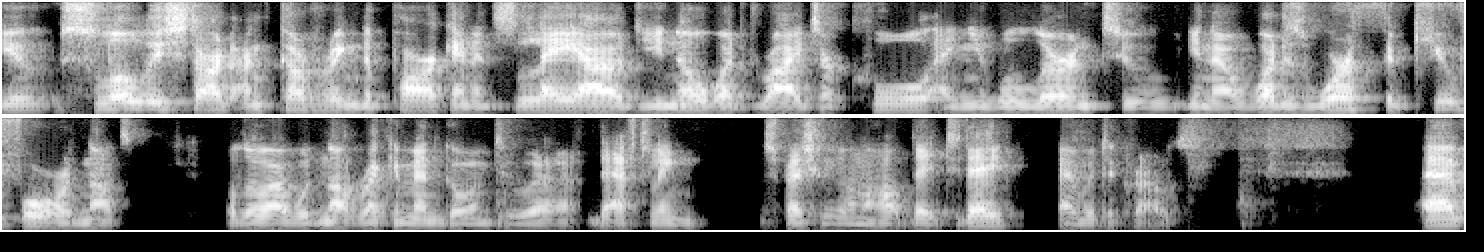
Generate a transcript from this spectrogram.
you slowly start uncovering the park and its layout. You know what rides are cool and you will learn to you know what is worth the queue for or not. Although i would not recommend going to uh, the efteling especially on a hot day today and with the crowds. Um,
